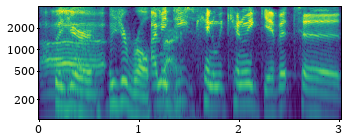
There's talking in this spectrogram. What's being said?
Who's your Uh, Who's your role I mean, do you, stars? can we can we give it to?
